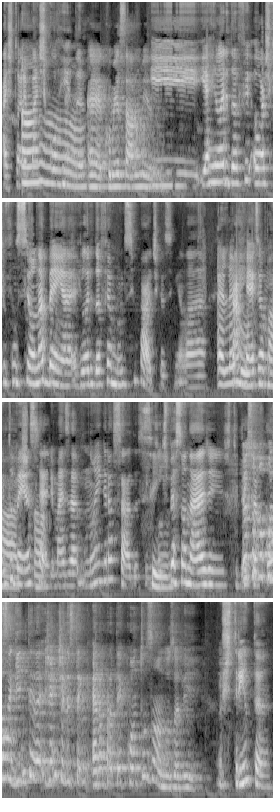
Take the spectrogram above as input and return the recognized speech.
a história ah, mais corrida. É, começaram mesmo. E, e a Hilary Duff, eu acho que funciona bem. A Hilary Duff é muito simpática, assim. Ela, ela é carrega muito, muito, bem a série, mas a, não é engraçado, assim. Sim. Os personagens. Eu só não consegui entender. Gente, eles têm, eram pra ter quantos anos ali? Uns 30?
